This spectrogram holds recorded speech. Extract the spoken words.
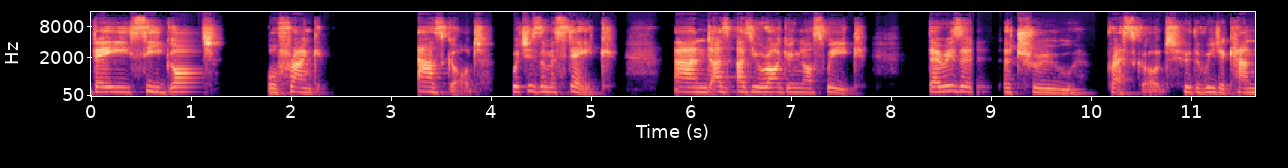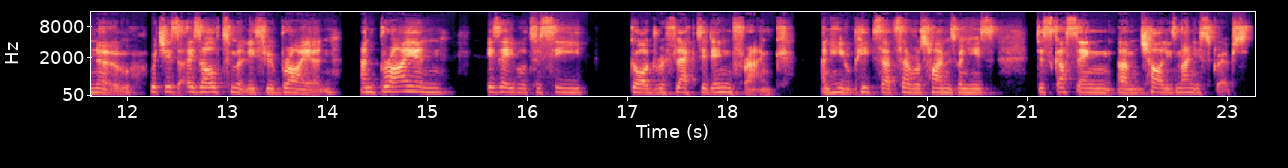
they see God or Frank as God, which is a mistake. And as, as you were arguing last week, there is a, a true Prescott who the reader can know, which is, is ultimately through Brian. And Brian is able to see God reflected in Frank. And he repeats that several times when he's discussing um, Charlie's manuscript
